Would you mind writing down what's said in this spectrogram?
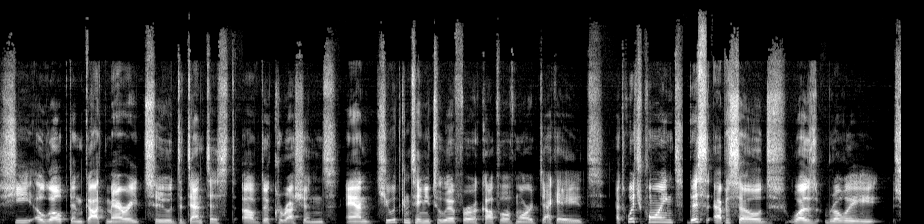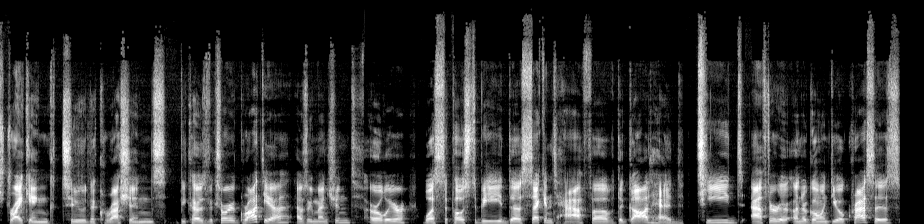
she eloped and got married to the dentist of the Koreshans, and she would continue to live for a couple of more decades. At which point, this episode was really striking to the Koreshans because Victoria Gratia, as we mentioned earlier, was supposed to be the second half of the Godhead. Teed, after undergoing Theocrasis,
